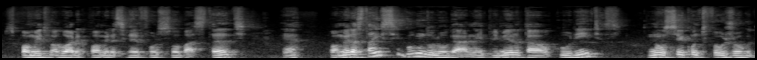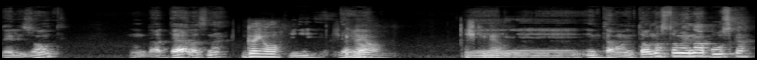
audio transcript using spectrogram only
principalmente agora que o Palmeiras se reforçou bastante. Né? O Palmeiras está em segundo lugar, né? em primeiro está o Corinthians. Não sei quanto foi o jogo deles ontem, delas, né? Ganhou. E, ganhou. ganhou. E, então, então nós estamos aí na busca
